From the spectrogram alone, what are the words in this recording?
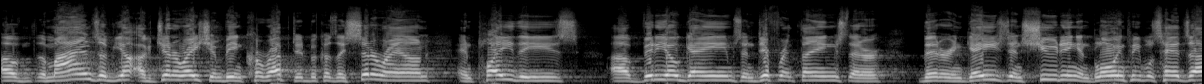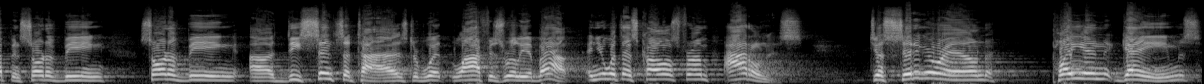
of the minds of young, a generation being corrupted because they sit around and play these uh, video games and different things that are, that are engaged in shooting and blowing people's heads up and sort of being, sort of being uh, desensitized of what life is really about. And you know what that's caused from? Idleness. Just sitting around playing games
